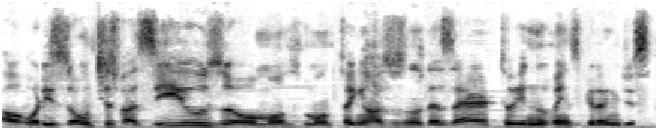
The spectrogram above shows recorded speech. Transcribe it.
horizontes vazios ou montanhosos no deserto e nuvens grandes.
